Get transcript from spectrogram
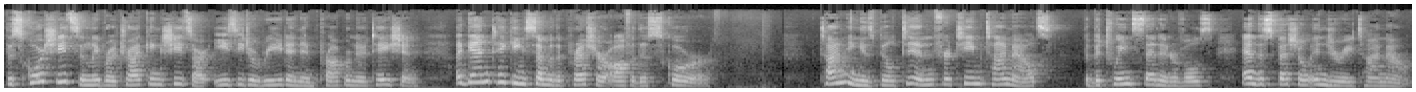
The score sheets and Libero tracking sheets are easy to read and in proper notation, again taking some of the pressure off of the scorer. Timing is built in for team timeouts, the between set intervals, and the special injury timeout.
